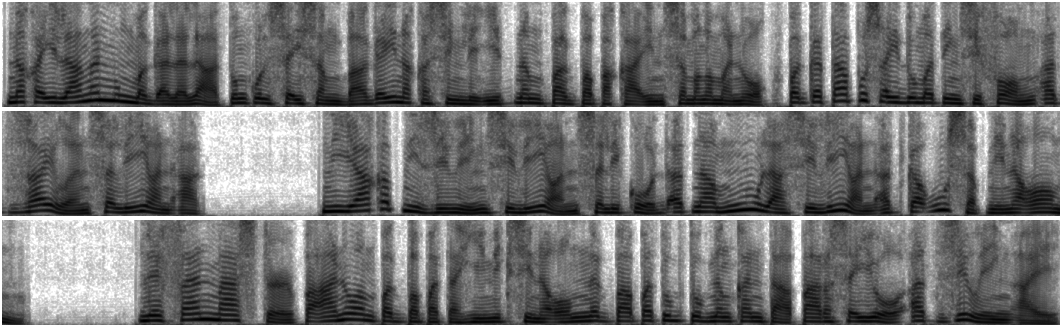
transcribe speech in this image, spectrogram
Na mong mag-alala tungkol sa isang bagay na kasing liit ng pagpapakain sa mga manok pagkatapos ay dumating si Fong at Zylan sa Lian at Niyakap ni Ziling si Leon sa likod at namumula si Leon at kausap ni Naong. Le Fan Master paano ang pagpapatahimik si Naong nagpapatugtog ng kanta para sa iyo at Ziling ay.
